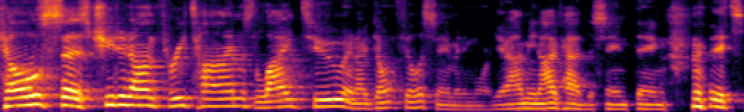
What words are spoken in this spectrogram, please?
Kells says cheated on three times, lied to, and I don't feel the same anymore. Yeah, I mean, I've had the same thing. it's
